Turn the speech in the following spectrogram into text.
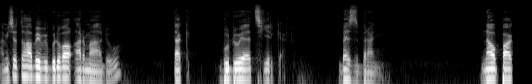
A místo toho, aby vybudoval armádu, tak buduje církev bez zbraní. Naopak,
